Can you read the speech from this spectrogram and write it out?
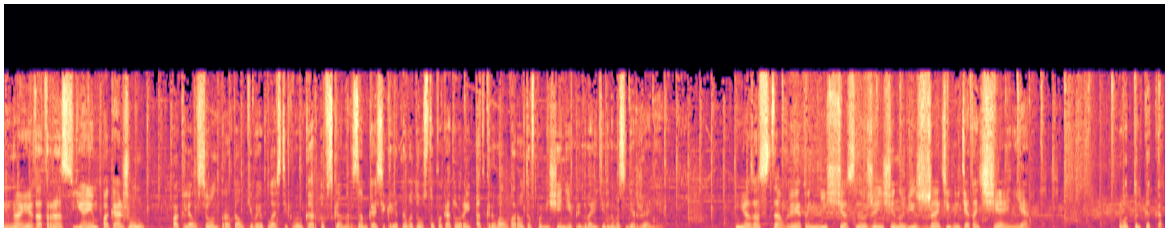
«На этот раз я им покажу!» Поклялся он, проталкивая пластиковую карту в сканер замка секретного доступа, который открывал ворота в помещении предварительного содержания. «Я заставлю эту несчастную женщину визжать и выйти от отчаяния!» Вот только как?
